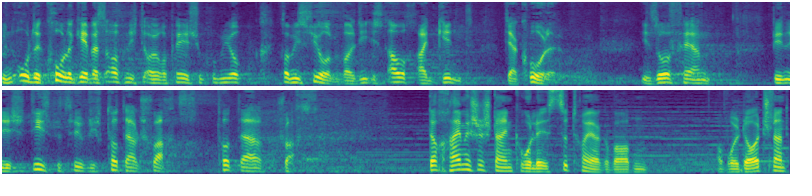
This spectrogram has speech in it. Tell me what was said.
Und ohne Kohle gäbe es auch nicht die Europäische Kommission, weil die ist auch ein Kind der Kohle. Insofern bin ich diesbezüglich total schwarz, total schwarz. Doch heimische Steinkohle ist zu teuer geworden, obwohl Deutschland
